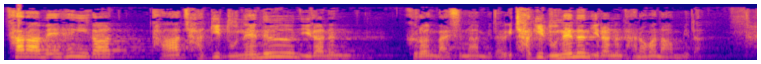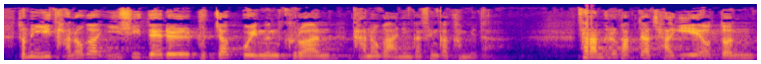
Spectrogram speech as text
사람의 행위가 다 자기 눈에는 이라는 그런 말씀을 합니다. 여기 자기 눈에는 이라는 단어가 나옵니다. 저는 이 단어가 이 시대를 붙잡고 있는 그러한 단어가 아닌가 생각합니다. 사람들은 각자 자기의 어떤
